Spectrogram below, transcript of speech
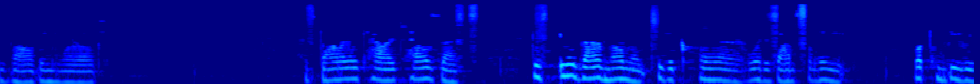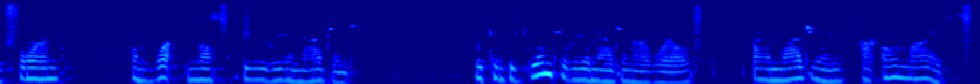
evolving world. As Valarie Kaur tells us, this is our moment to declare what is obsolete, what can be reformed, and what must be reimagined. We can begin to reimagine our world by imagining our own lives,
